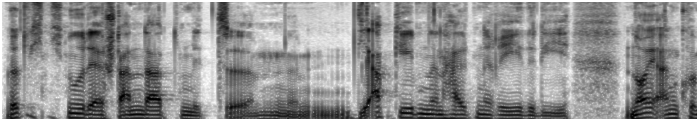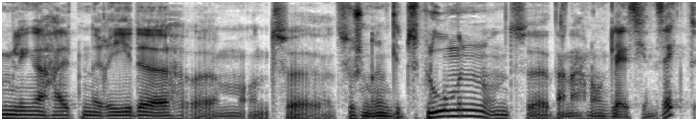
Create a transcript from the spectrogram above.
wirklich nicht nur der Standard mit ähm, die Abgebenden halten eine Rede, die Neuankömmlinge halten eine Rede ähm, und äh, zwischendrin gibt's Blumen und äh, danach noch ein Gläschen Sekt.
